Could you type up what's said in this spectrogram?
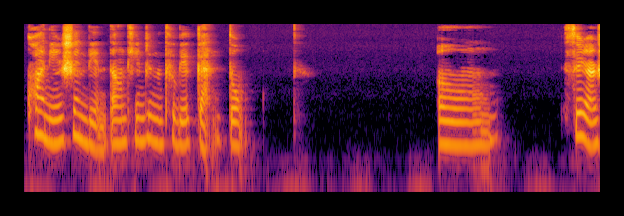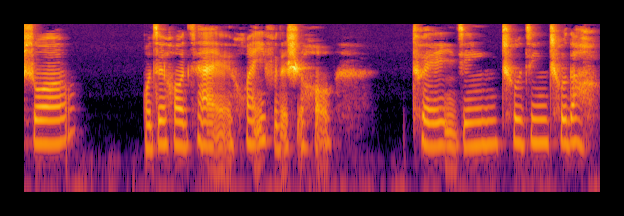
跨年盛典当天，真的特别感动。嗯，虽然说我最后在换衣服的时候。腿已经抽筋抽到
